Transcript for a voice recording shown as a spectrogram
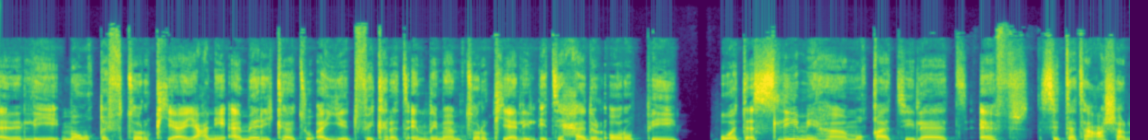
لموقف تركيا يعني أمريكا تؤيد فكرة انضمام تركيا للاتحاد الأوروبي وتسليمها مقاتلات F-16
